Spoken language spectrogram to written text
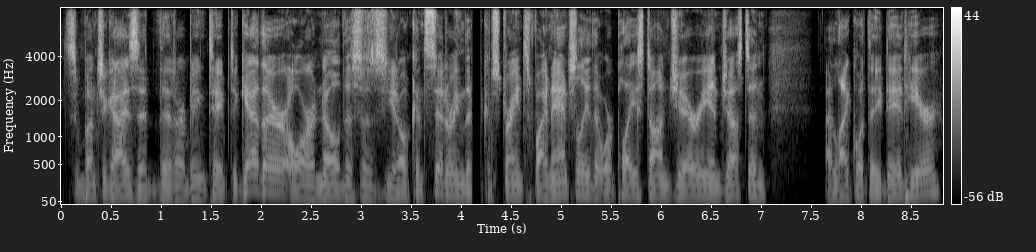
It's a bunch of guys that, that are being taped together or no this is you know considering the constraints financially that were placed on jerry and justin i like what they did here.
